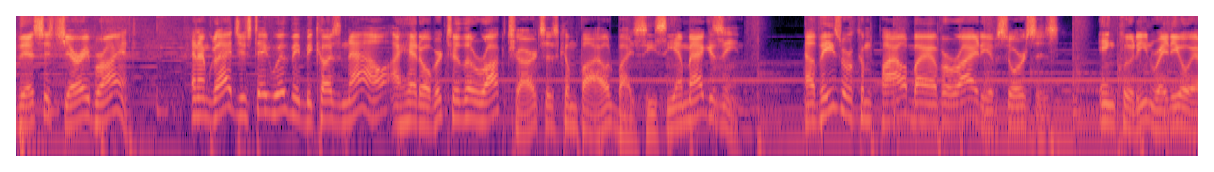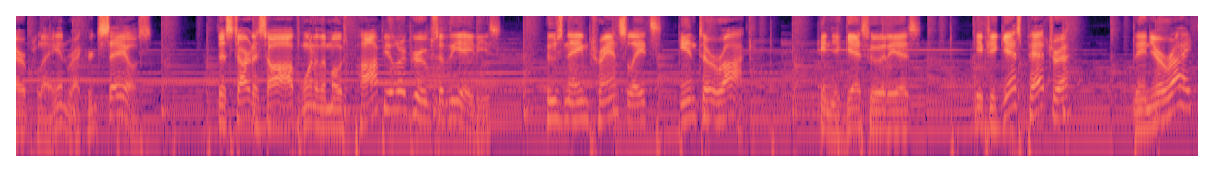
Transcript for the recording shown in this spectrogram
This is Jerry Bryant, and I'm glad you stayed with me because now I head over to the rock charts as compiled by CCM Magazine. Now, these were compiled by a variety of sources, including radio airplay and record sales. To start us off, one of the most popular groups of the 80s, whose name translates into rock. Can you guess who it is? If you guess Petra, then you're right.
